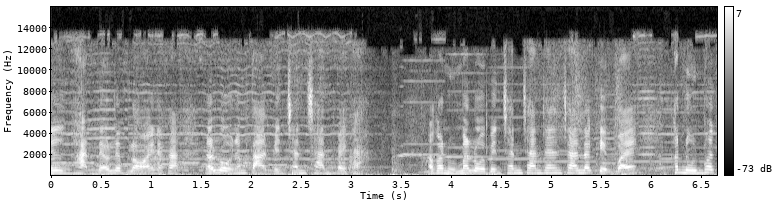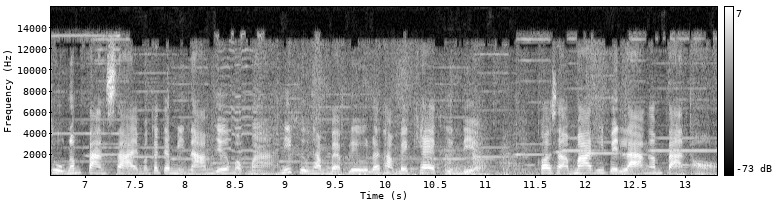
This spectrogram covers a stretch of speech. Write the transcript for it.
นึ่งหั่นแล้วเรียบร้อยนะคะ แล้วโรยน้ำตาลเป็นชั้นๆไปค่ะเอาขนุนมาโรยเป็นชั้นๆๆแล้วเก็บไว้ขนุนพอถูกน้ำตาลทรายมันก็จะมีน้ำเยิ้มออกมา นี่คือทำแบบเร็วแล้วทำได้แค่คืนเดียว ก็สามารถที่ไปล้างน้ำตาลออก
